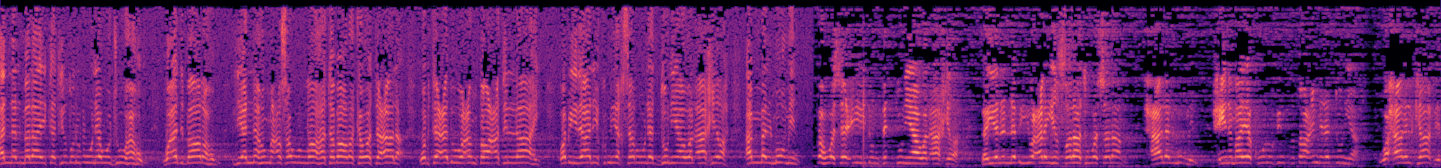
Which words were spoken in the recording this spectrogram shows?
أن الملائكة يضربون وجوههم وأدبارهم لأنهم عصوا الله تبارك وتعالى وابتعدوا عن طاعة الله وبذلكم يخسرون الدنيا والآخرة. أما المؤمن فهو سعيد في الدنيا والآخرة. بين النبي عليه الصلاة والسلام حال المؤمن حينما يكون في انقطاع من الدنيا وحال الكافر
